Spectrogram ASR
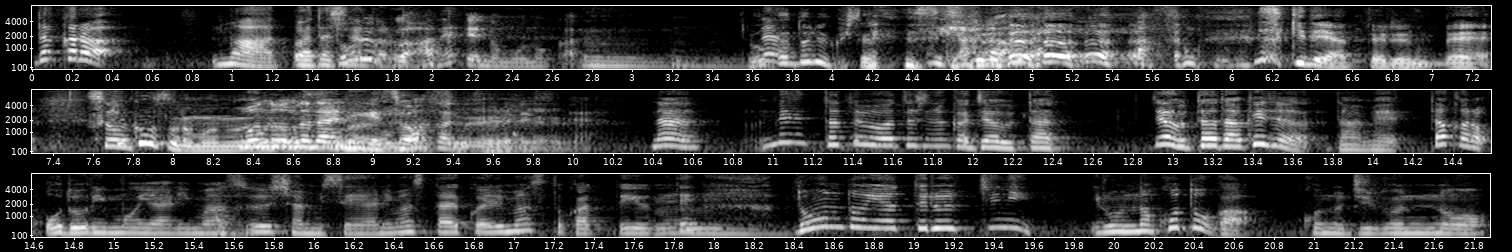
だからまあ私努なんか力あっねてのものかな、うん。僕は努力してないですけど。好きでやってるんで。そう。好きこそのものものの何気そう。まさにそれですね、なね、例えば私なんかじゃあ歌じゃあ歌だけじゃダメ。だから踊りもやります、三味線やります。太鼓やりますとかって言って、うん。どんどんやってるうちにいろんなことがこの自分の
